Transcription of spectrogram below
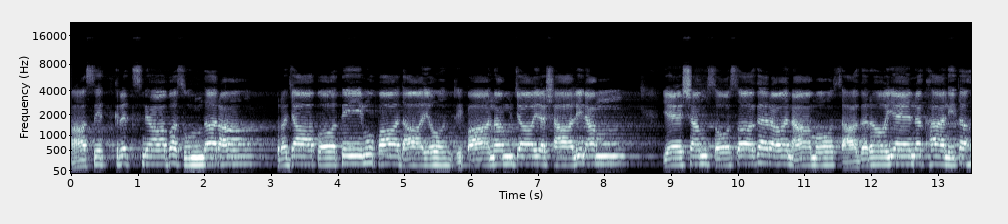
आसीत् कृत्स्न्यावसुन्दरा प्रजापतिमुपादाय नृपाणां जयशालिनम् येषां सोऽसागर नाम सागर येन खानितः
